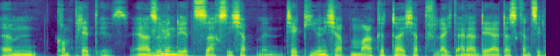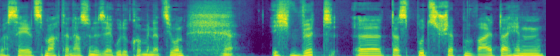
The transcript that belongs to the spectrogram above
ähm, komplett ist. Ja, also mhm. wenn du jetzt sagst, ich habe einen Techie und ich habe einen Marketer, ich habe vielleicht einer, der das Ganze immer Sales macht, dann hast du eine sehr gute Kombination. Ja. Ich würde äh, das Bootstrappen weiterhin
